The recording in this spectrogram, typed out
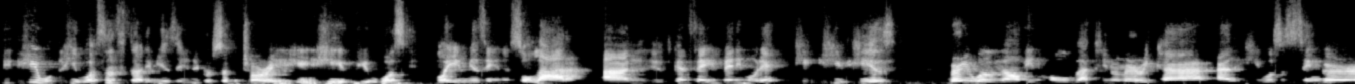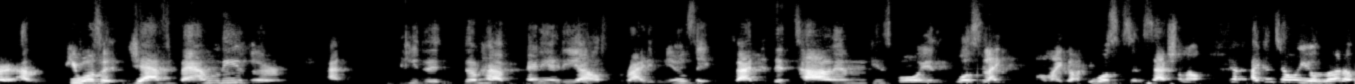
he he wasn't studying music in a conservatory. He he he was playing music in a solar, and you can say Benny Moré. He, he he is very well known in whole Latin America, and he was a singer and he was a jazz band leader, and he did, don't have any idea of writing music, but the talent, his voice was like oh my god, it was sensational. I can tell you a lot of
